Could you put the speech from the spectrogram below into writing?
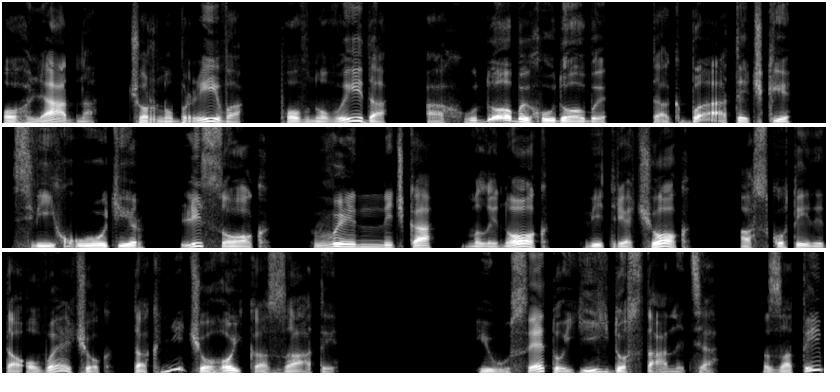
оглядна, чорнобрива, повновида, а худоби худоби, так батечки, свій хутір, лісок, винничка, млинок, вітрячок, а скотини та овечок так нічого й казати. І усе то їй достанеться. Затим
